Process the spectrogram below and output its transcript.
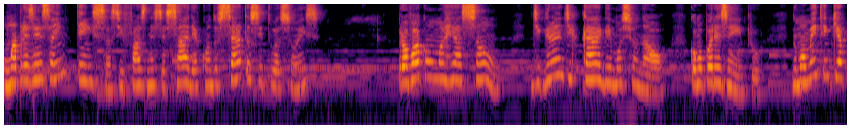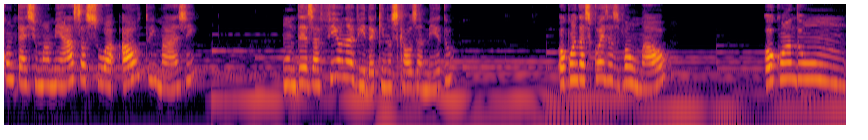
Uma presença intensa se faz necessária quando certas situações provocam uma reação de grande carga emocional, como por exemplo, no momento em que acontece uma ameaça à sua autoimagem, um desafio na vida que nos causa medo, ou quando as coisas vão mal, ou quando um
